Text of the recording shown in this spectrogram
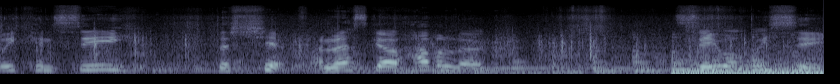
we can see the ship, and let's go have a look, see what we see.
